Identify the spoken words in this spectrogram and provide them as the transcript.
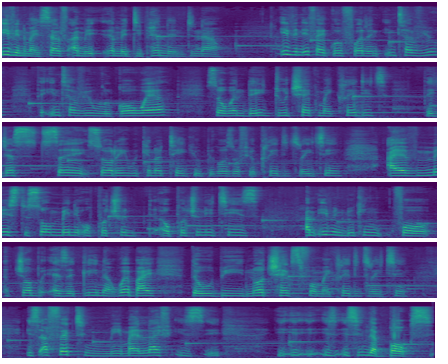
even myself, I'm a, I'm a dependent now. Even if I go for an interview, the interview will go well. So when they do check my credit, they just say, sorry, we cannot take you because of your credit rating. I have missed so many opportun opportunities. I'm even looking for a job as a cleaner whereby there will be no checks for my credit rating. It's affecting me. My life is, is, is in the box.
